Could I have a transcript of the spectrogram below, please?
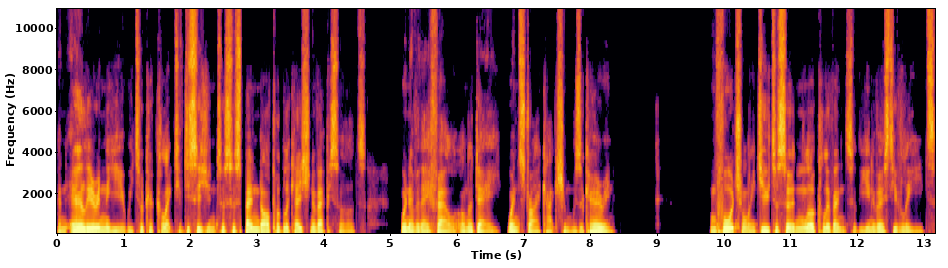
And earlier in the year, we took a collective decision to suspend our publication of episodes whenever they fell on a day when strike action was occurring. Unfortunately, due to certain local events at the University of Leeds,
